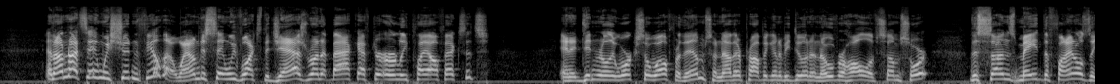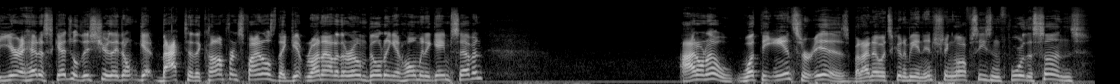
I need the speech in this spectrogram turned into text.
And I'm not saying we shouldn't feel that way. I'm just saying we've watched the Jazz run it back after early playoff exits, and it didn't really work so well for them. So now they're probably going to be doing an overhaul of some sort. The Suns made the finals a year ahead of schedule. This year they don't get back to the conference finals. They get run out of their own building at home in a game seven. I don't know what the answer is, but I know it's going to be an interesting offseason for the Suns.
